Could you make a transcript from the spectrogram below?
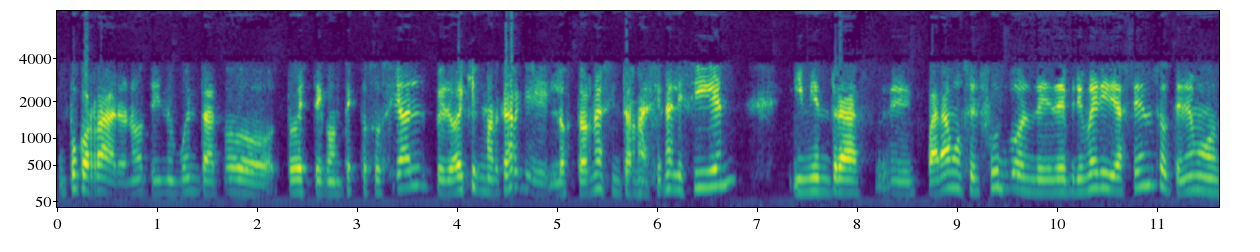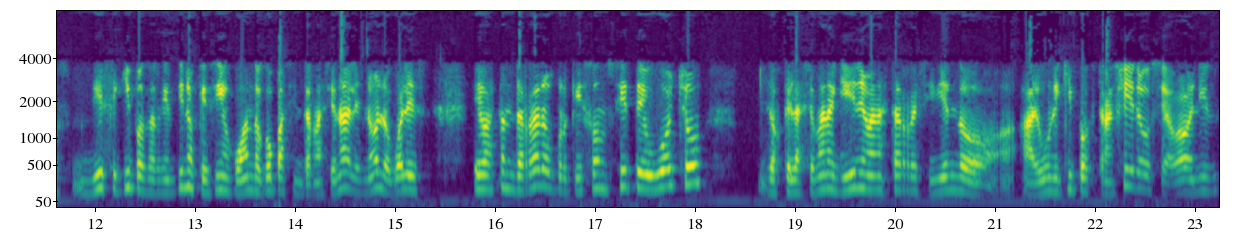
un poco raro, ¿no? Teniendo en cuenta todo todo este contexto social, pero hay que marcar que los torneos internacionales siguen y mientras eh, paramos el fútbol de, de primer y de ascenso, tenemos 10 equipos argentinos que siguen jugando copas internacionales, ¿no? Lo cual es, es bastante raro porque son 7 u 8 los que la semana que viene van a estar recibiendo a algún equipo extranjero, o sea, va a venir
